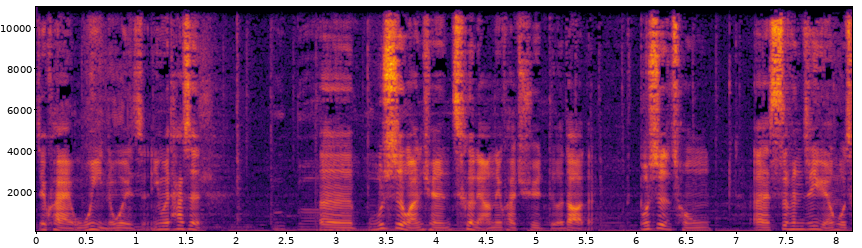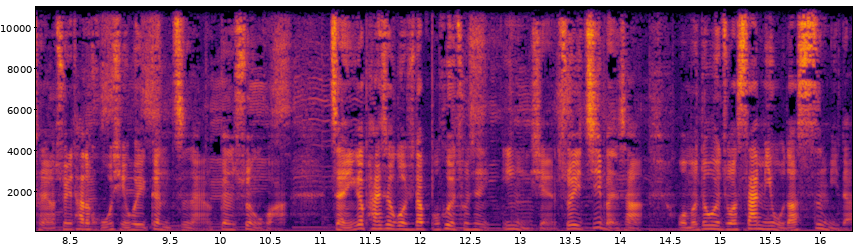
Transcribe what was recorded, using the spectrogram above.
这块无影的位置，因为它是。呃，不是完全测量那块区域得到的，不是从呃四分之一圆弧测量，所以它的弧形会更自然、更顺滑。整一个拍摄过去，它不会出现阴影线，所以基本上我们都会做三米五到四米的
